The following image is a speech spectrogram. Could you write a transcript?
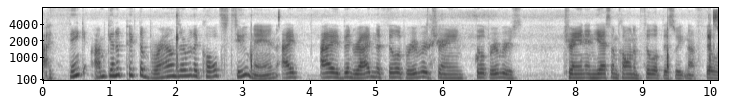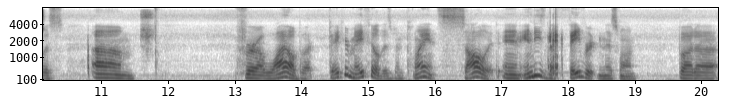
I think I'm gonna pick the Browns over the Colts too, man. I've I've been riding the Philip River train, Philip Rivers train, and yes, I'm calling him Philip this week, not Phyllis. Um, for a while, but Baker Mayfield has been playing solid, and Indy's the favorite in this one. But uh,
